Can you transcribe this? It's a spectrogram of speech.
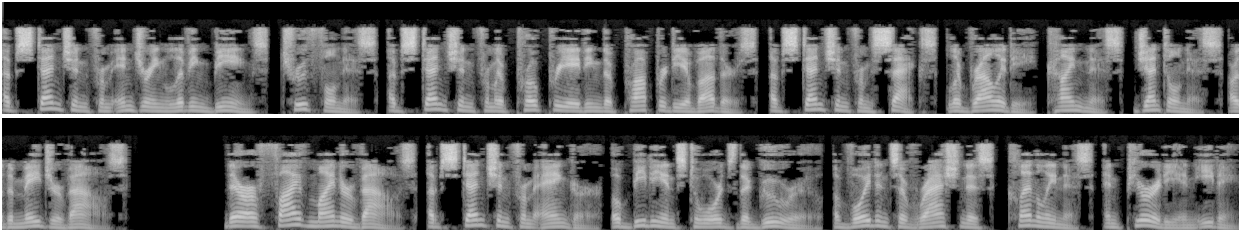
Abstention from injuring living beings, truthfulness, abstention from appropriating the property of others, abstention from sex, liberality kindness, gentleness are the major vows. There are five minor vows, abstention from anger, obedience towards the guru, avoidance of rashness, cleanliness, and purity in eating.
